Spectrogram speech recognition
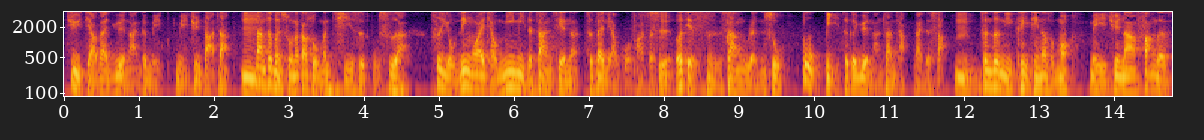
聚焦在越南跟美美军打仗。嗯，但这本书呢告诉我们，其实不是啊，是有另外一条秘密的战线呢，是在辽国发生。是，而且死伤人数不比这个越南战场来的少。嗯，甚至你可以听到什么美军啊放的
